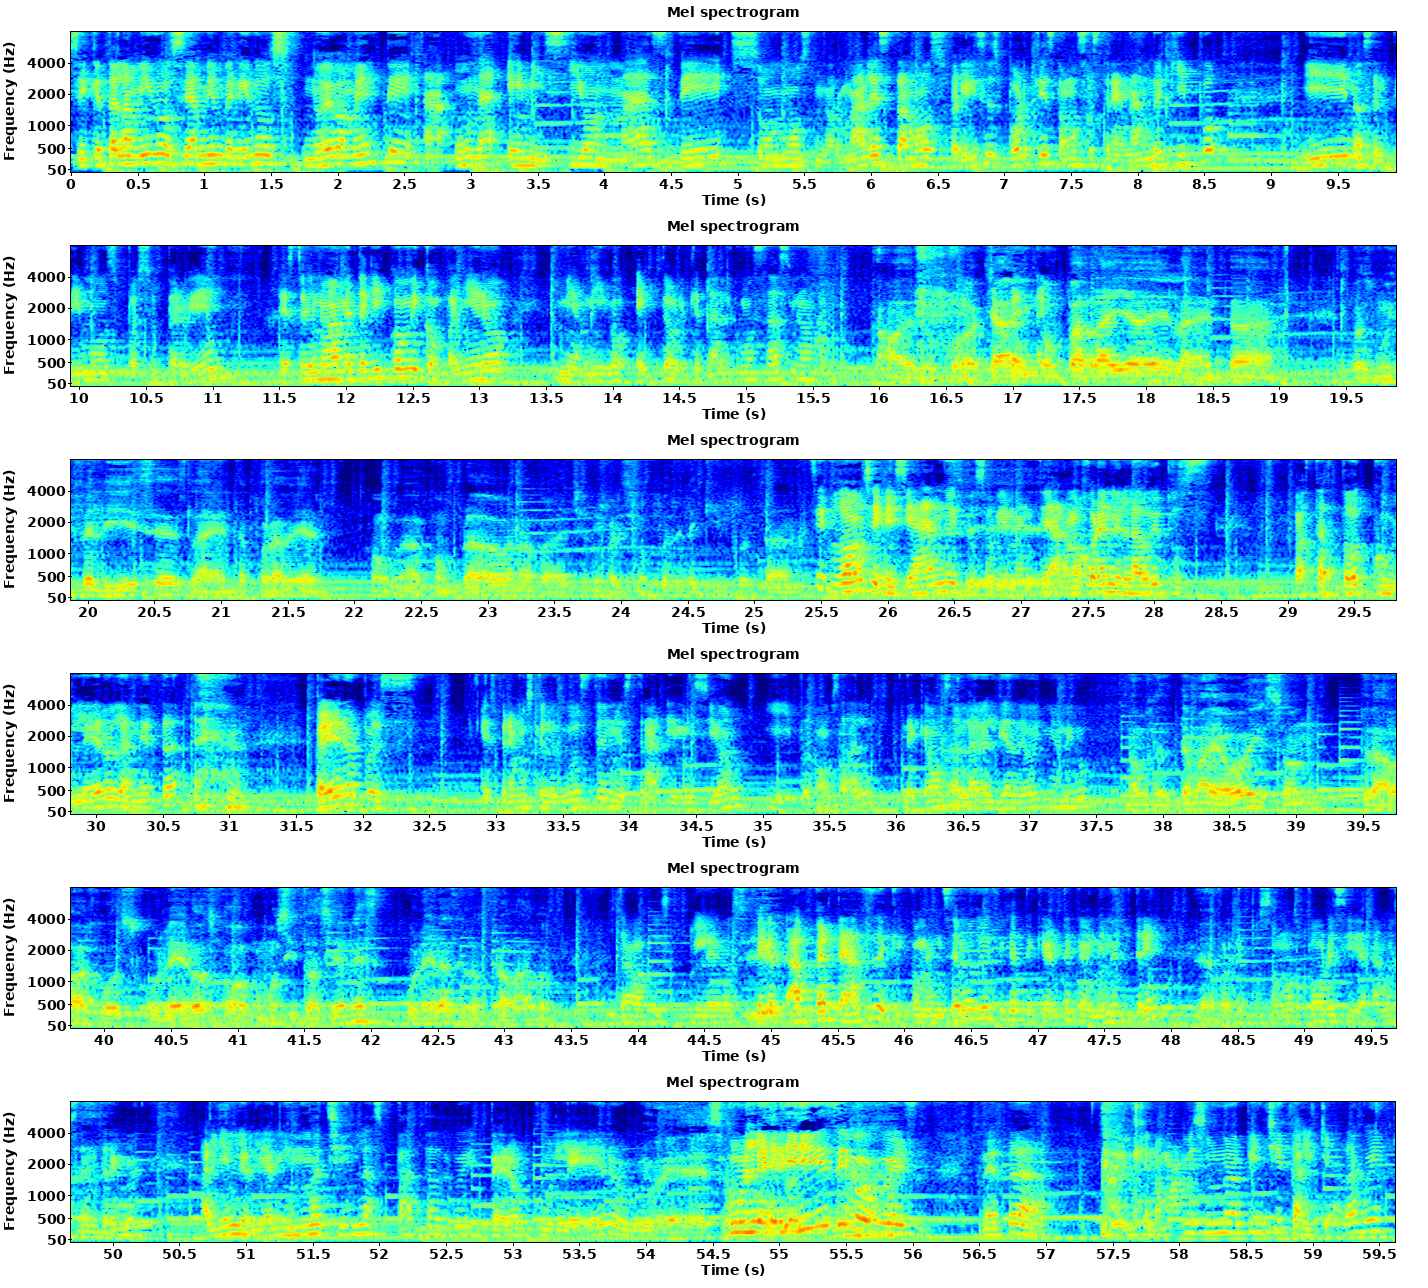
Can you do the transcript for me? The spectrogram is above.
Sí, ¿qué tal amigos? Sean bienvenidos nuevamente a una emisión más de Somos Normales. Estamos felices porque estamos estrenando equipo y nos sentimos pues súper bien. Estoy nuevamente aquí con mi compañero mi amigo Héctor. ¿Qué tal? ¿Cómo estás? No, no de lujo. Acá mi compa Raya, eh, la neta, pues muy felices, la neta, por haber comprado, bueno, para hecho la inversión pues del equipo. Está... Sí, pues vamos iniciando y pues obviamente, a lo mejor en el audio pues va a estar todo culero, la neta. Pero pues esperemos que les guste nuestra emisión y pues vamos a darle. ¿De qué vamos a hablar el día de hoy, mi amigo? Vamos, el tema de hoy son trabajos culeros o como situaciones culeras en los trabajos. Trabajos culeros. Fíjate, aparte, antes de que comencemos, güey, fíjate que ahorita que venía en el tren, porque pues somos pobres y viajamos en tren, güey, alguien le olía bien machín las patas, güey, pero culero, güey. Pues, Culerísimo, güey. Neta, dije, no mames, una pinche talqueada, güey.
